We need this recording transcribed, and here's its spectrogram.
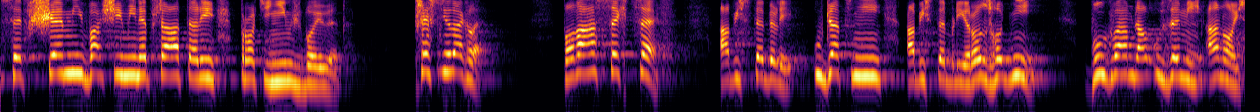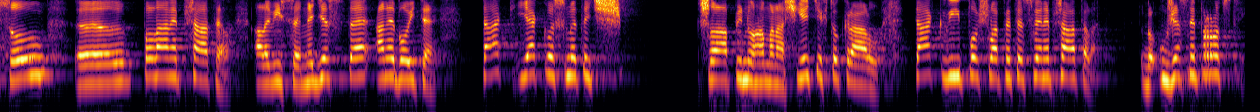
se všemi vašimi nepřáteli, proti nímž bojujete. Přesně takhle. Po vás se chce, abyste byli udatní, abyste byli rozhodní. Bůh vám dal území, ano, jsou e, plná nepřátel, ale vy se neděste a nebojte. Tak, jako jsme teď šlápli nohama na šíje těchto králů, tak vy pošlapete své nepřátele. To bylo úžasné proroctví.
